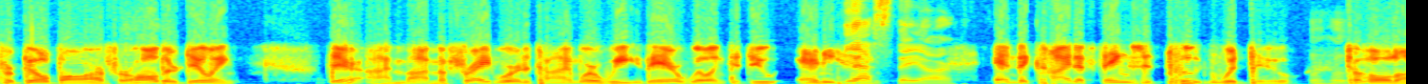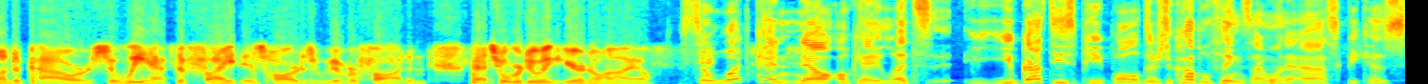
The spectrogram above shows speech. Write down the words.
for Bill Barr, for all they're doing. They're, I'm, I'm afraid we're at a time where we they are willing to do anything, Yes, they are. and the kind of things that Putin would do Mhm. to hold on to power. So we have to fight as hard as we've ever fought, and that's what we're doing here in Ohio. So what can now? Okay, let's. You've got these people. There's a couple things I want to ask because,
